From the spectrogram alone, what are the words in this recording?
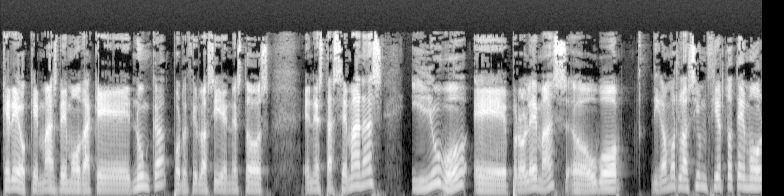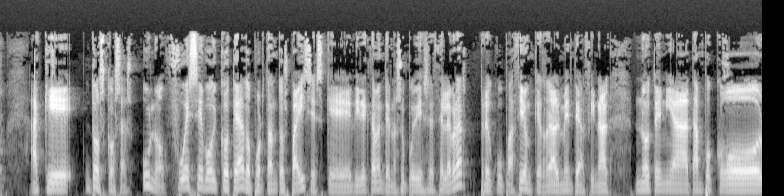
Creo que más de moda que nunca, por decirlo así, en estos, en estas semanas. Y hubo eh, problemas, o hubo digámoslo así, un cierto temor a que dos cosas. Uno, fuese boicoteado por tantos países que directamente no se pudiese celebrar. Preocupación que realmente al final no tenía tampoco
